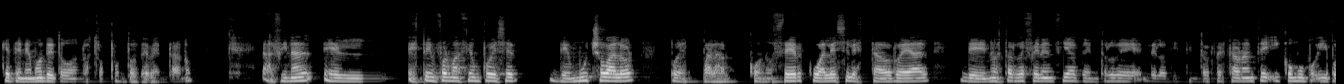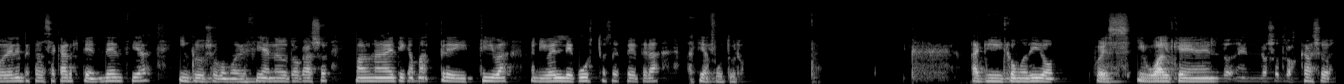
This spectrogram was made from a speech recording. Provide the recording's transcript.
que tenemos de todos nuestros puntos de venta. Al final, esta información puede ser de mucho valor pues, para conocer cuál es el estado real de nuestras referencias dentro de, los distintos restaurantes y cómo y poder empezar a sacar tendencias, incluso como decía en el otro caso, más una analítica más predictiva a nivel de gustos, etcétera, hacia futuro. Aquí, como digo, pues igual que en, los otros casos,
